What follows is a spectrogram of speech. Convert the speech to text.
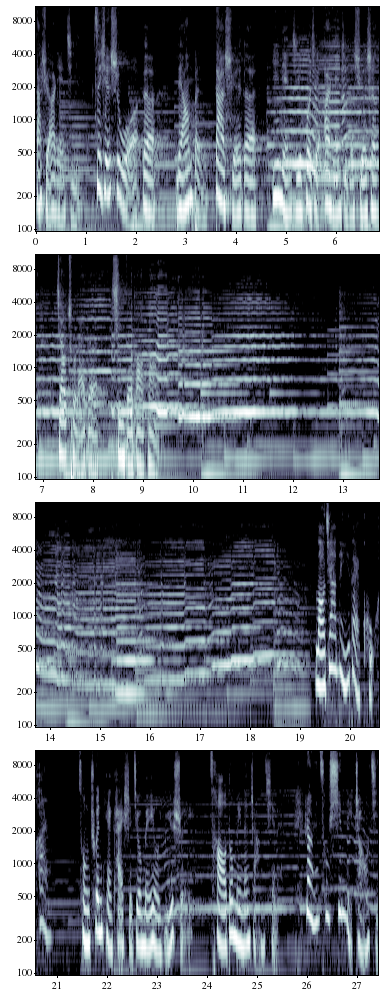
大学二年级。这些是我的两本大学的一年级或者二年级的学生交出来的心得报告。老家那一带苦旱，从春天开始就没有雨水，草都没能长起来，让人从心里着急。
